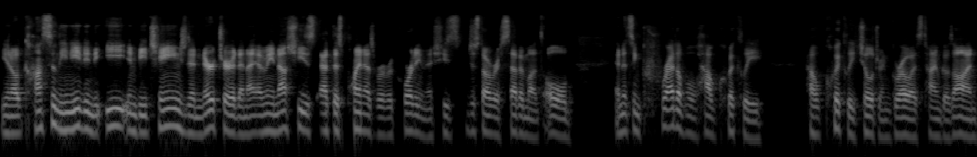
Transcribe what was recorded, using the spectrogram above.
you know, constantly needing to eat and be changed and nurtured. And I, I mean, now she's at this point as we're recording this, she's just over seven months old. And it's incredible how quickly, how quickly children grow as time goes on.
